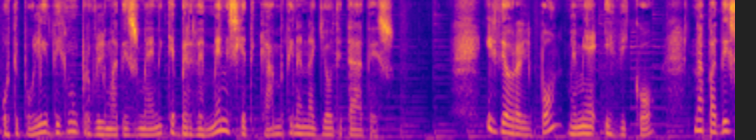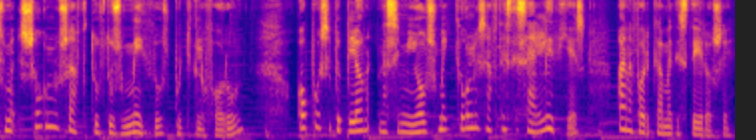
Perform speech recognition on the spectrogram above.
ότι πολλοί δείχνουν προβληματισμένοι και μπερδεμένοι σχετικά με την αναγκαιότητά της. Ήρθε η ώρα λοιπόν με μια ειδικό να απαντήσουμε σε όλους αυτούς τους μύθους που κυκλοφορούν, όπως επιπλέον να σημειώσουμε και όλες αυτές τις αλήθειες αναφορικά με τη στήρωση.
